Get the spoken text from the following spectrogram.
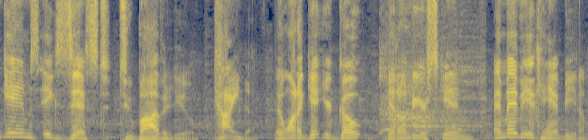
Some games exist to bother you, kind of. They want to get your goat, get under your skin, and maybe you can't beat them.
